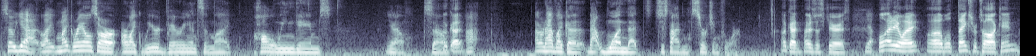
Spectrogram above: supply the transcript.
so yeah, like my grails are are like weird variants and like Halloween games, you know. So Okay. I, I don't have like a that one that just I'm searching for. Okay, I was just curious. Yeah. Well, anyway, uh, well, thanks for talking.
